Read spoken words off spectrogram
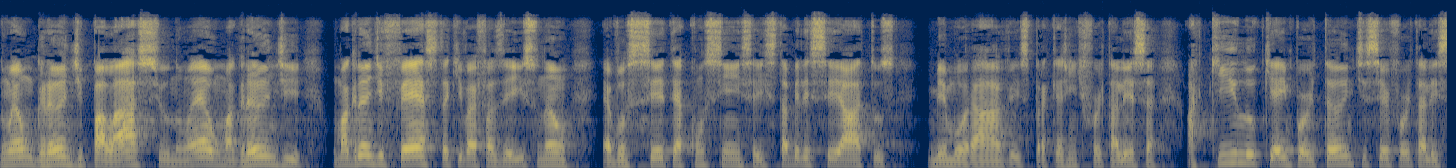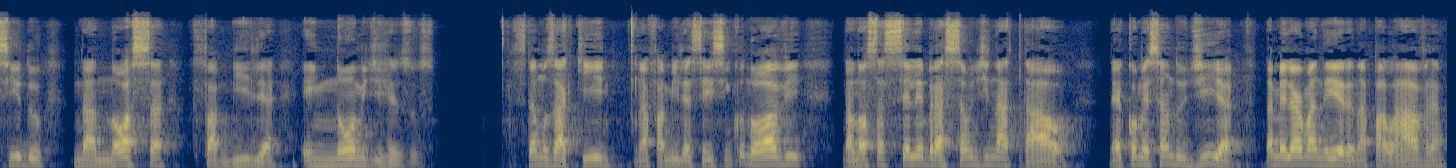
Não é um grande palácio, não é uma grande, uma grande festa que vai fazer isso, não. É você ter a consciência, estabelecer atos memoráveis para que a gente fortaleça aquilo que é importante ser fortalecido na nossa família, em nome de Jesus. Estamos aqui na família 659 na nossa celebração de Natal, né? começando o dia da melhor maneira, na palavra,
